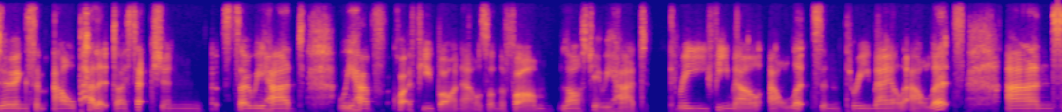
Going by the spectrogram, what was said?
doing some owl pellet dissection. So we had we have quite a few barn owls on the farm. Last year we had three female owlets and three male owlets, and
